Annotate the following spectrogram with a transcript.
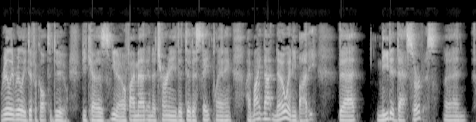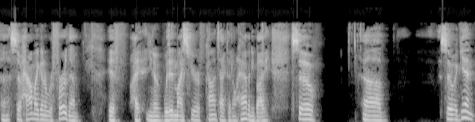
really, really difficult to do because, you know, if I met an attorney that did estate planning, I might not know anybody that needed that service. And uh, so how am I going to refer them if I, you know, within my sphere of contact, I don't have anybody. So, um, so again,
